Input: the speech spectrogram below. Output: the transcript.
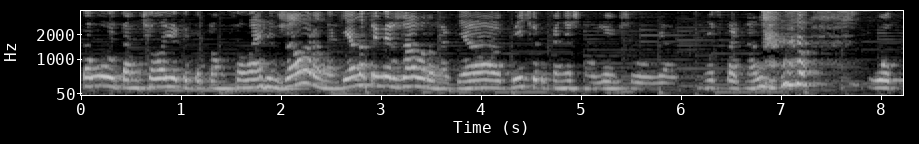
того, там, человек это там саланец, жаворонок. Я, например, жаворонок. Я к вечеру, конечно, уже все, я не спать надо. вот.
